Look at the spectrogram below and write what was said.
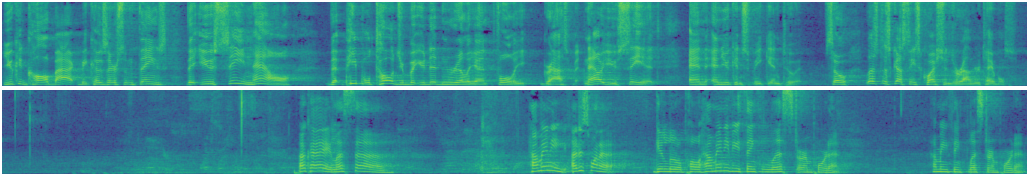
you can call back because there's some things that you see now that people told you, but you didn't really fully grasp it. Now you see it and, and you can speak into it. So let's discuss these questions around your tables. Okay, let's. Uh, how many? I just want to get a little poll. How many of you think lists are important? How many think lists are important?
